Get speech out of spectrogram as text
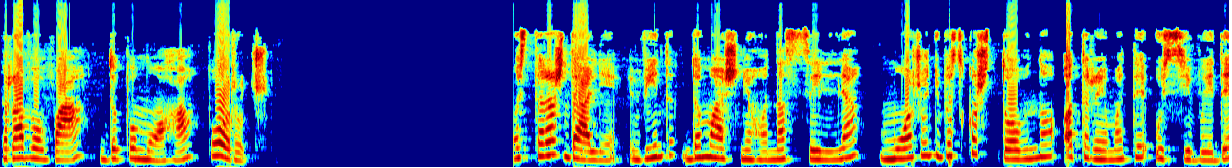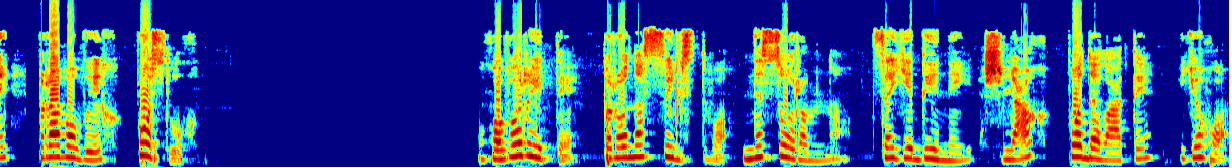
Правова допомога поруч. Постраждалі від домашнього насилля можуть безкоштовно отримати усі види правових послуг. Говорити про насильство не соромно це єдиний шлях подолати його.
